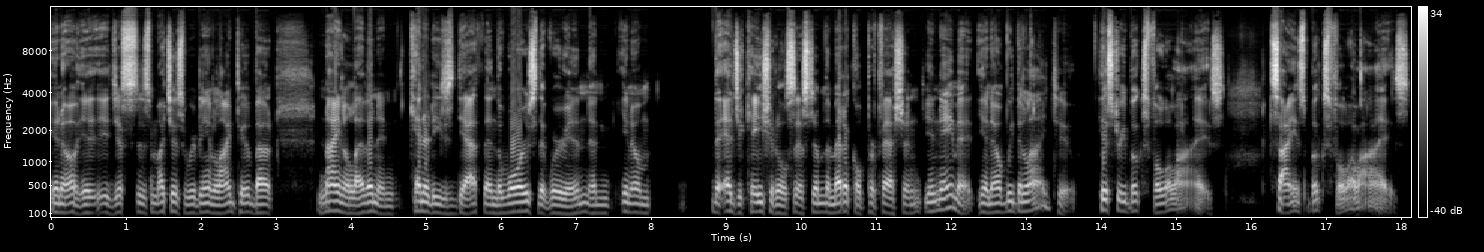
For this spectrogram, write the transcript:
You know, it, it just as much as we're being lied to about 9 11 and Kennedy's death and the wars that we're in, and, you know, the educational system, the medical profession, you name it, you know, we've been lied to. History books full of lies, science books full of lies.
